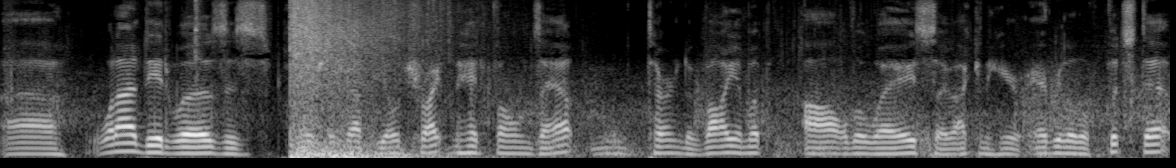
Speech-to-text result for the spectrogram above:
uh, what I did was is I got the old Tritton headphones out and turned the volume up all the way so I can hear every little footstep.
